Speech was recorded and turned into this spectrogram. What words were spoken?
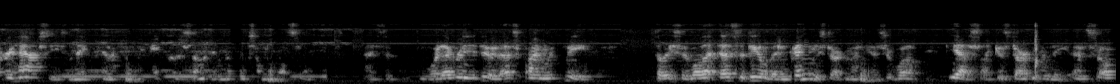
every half season, they can bring someone else in. I said, whatever you do, that's fine with me. So he said, well, that, that's the deal then. Can you start Monday? I said, well, yes, I can start Monday. And so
